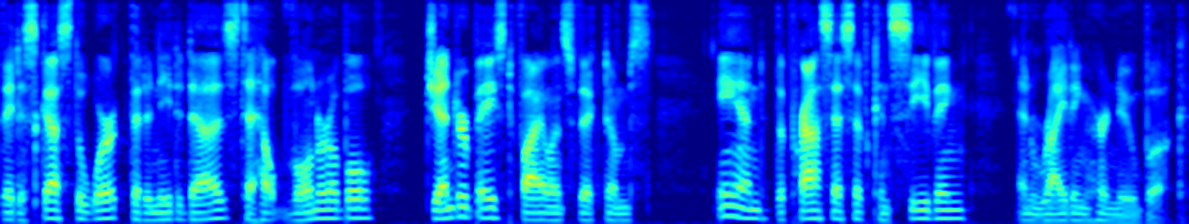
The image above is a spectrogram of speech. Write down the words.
They discuss the work that Anita does to help vulnerable, gender based violence victims and the process of conceiving and writing her new book.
